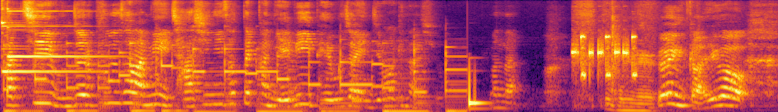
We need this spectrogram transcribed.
같이 문제를 푸는 사람이 자신이 선택한 예비 배우자인지 확인하시오. 맞나요? 좀 고민해 그러니까 이거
